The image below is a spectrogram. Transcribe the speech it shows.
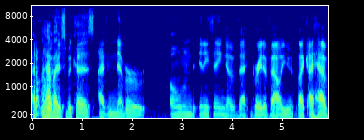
I don't know have if a- it's because I've never owned anything of that great of value. Like I have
